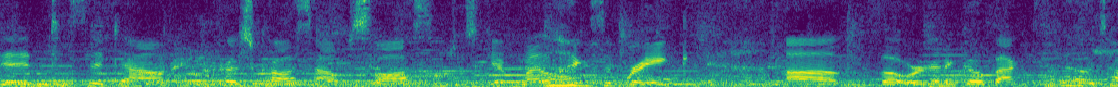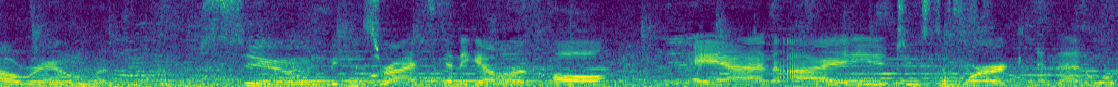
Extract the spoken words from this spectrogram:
Needed to sit down and crisscross applesauce and just give my legs a break. Um, but we're gonna go back to the hotel room soon because Ryan's gonna get on a call and I need to do some work and then we'll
